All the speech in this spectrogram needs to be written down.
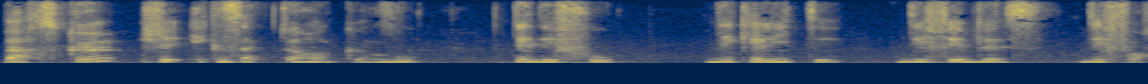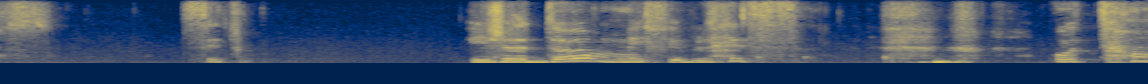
parce que j'ai exactement comme vous des défauts, des qualités, des faiblesses, des forces. C'est tout. Et j'adore mes faiblesses autant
